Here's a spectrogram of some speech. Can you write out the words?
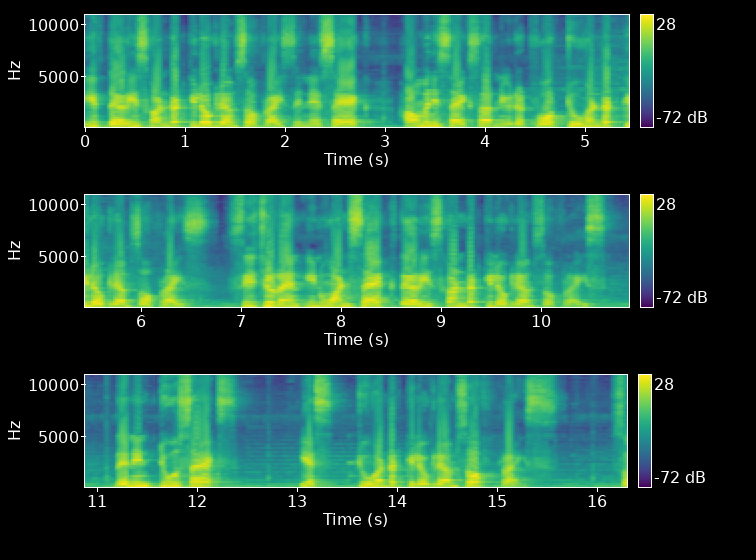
if there is 100 kilograms of rice in a sack, how many sacks are needed for 200 kilograms of rice? See children, in one sack there is 100 kilograms of rice. Then in two sacks, yes, 200 kilograms of rice. So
